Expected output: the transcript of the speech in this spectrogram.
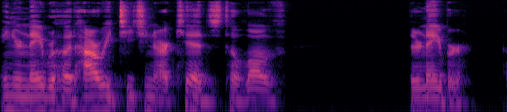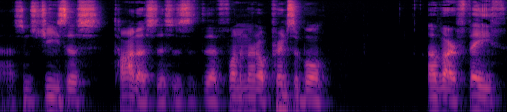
in your neighborhood. How are we teaching our kids to love? Their neighbor. Uh, since Jesus taught us this is the fundamental principle of our faith.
